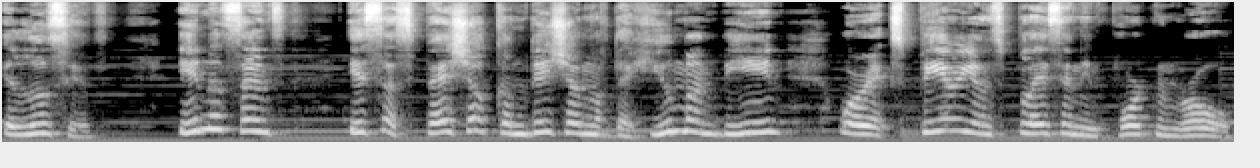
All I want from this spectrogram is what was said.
elusive. Innocence is a special condition of the human being where experience plays an important role.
